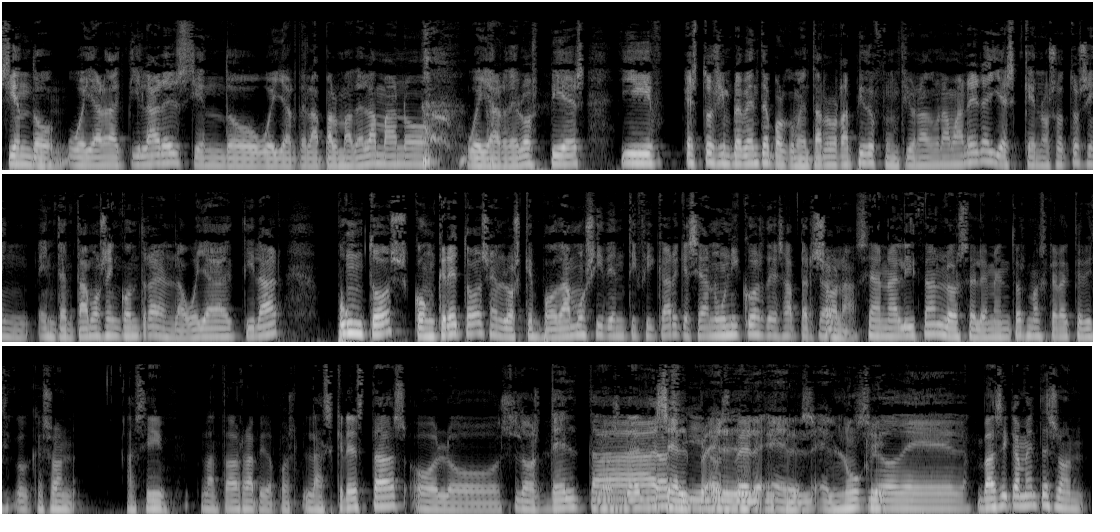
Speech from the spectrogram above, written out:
siendo huellas dactilares, siendo huellas de la palma de la mano, huellas de los pies, y esto simplemente, por comentarlo rápido, funciona de una manera, y es que nosotros in- intentamos encontrar en la huella dactilar puntos concretos en los que podamos identificar que sean únicos de esa persona. Se analizan los elementos más característicos que son, así, lanzados rápido, pues las crestas o los... Los deltas, Los deltas el, y los el- vértices. el- el núcleo Sí. de... Básicamente son,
